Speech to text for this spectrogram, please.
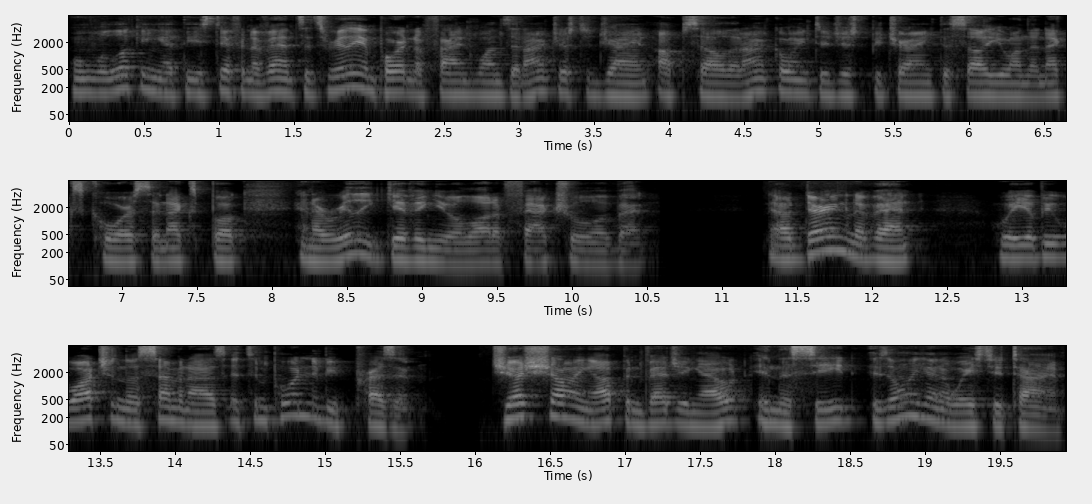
when we're looking at these different events, it's really important to find ones that aren't just a giant upsell, that aren't going to just be trying to sell you on the next course, the next book, and are really giving you a lot of factual event. Now, during an event where you'll be watching those seminars, it's important to be present. Just showing up and vegging out in the seat is only going to waste your time.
